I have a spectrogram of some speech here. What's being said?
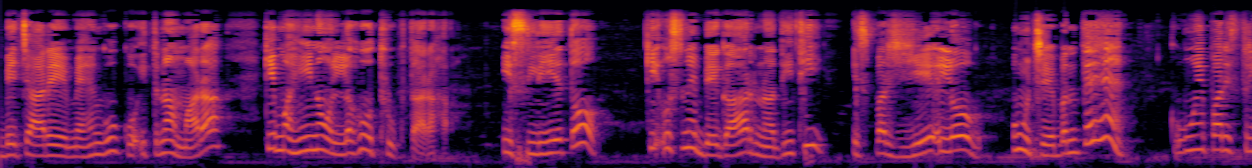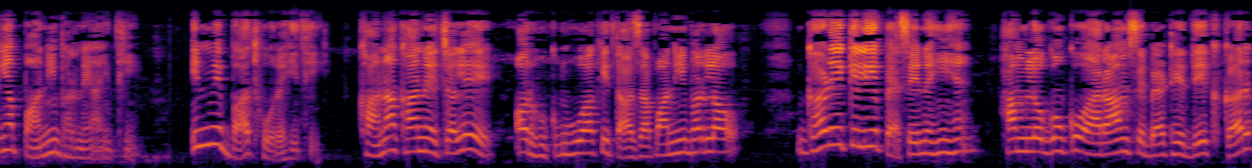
बेचारे महंगू को इतना मारा कि महीनों लहू थूकता रहा। इसलिए तो कि उसने बेगार न दी थी, इस पर ये लोग ऊँचे बनते हैं। कुएँ पर स्त्रियाँ पानी भरने आई थीं। इनमें बात हो रही थी। खाना खाने चले और हुक्म हुआ कि ताज़ा पानी भर लाओ। घड़े के लिए पैसे नहीं हैं। हम लोगों को आराम से बैठे देखकर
